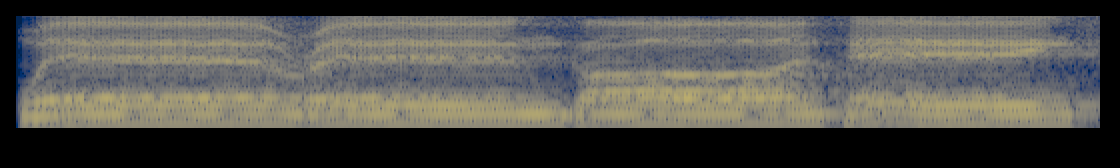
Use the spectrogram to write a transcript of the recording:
wherein God takes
